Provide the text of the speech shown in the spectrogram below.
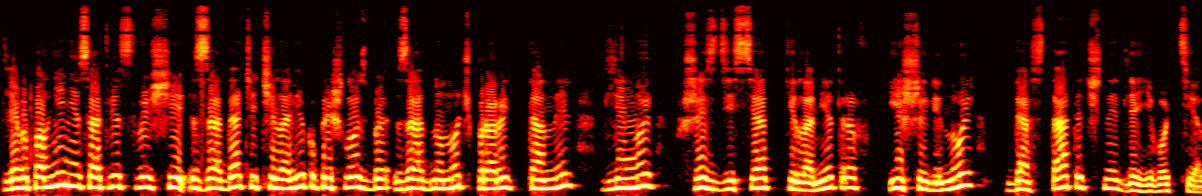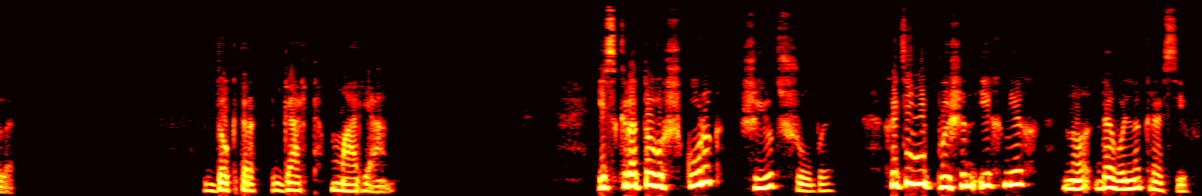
Для выполнения соответствующей задачи человеку пришлось бы за одну ночь прорыть тоннель длиной в 60 километров и шириной, достаточной для его тела. Доктор Гарт Мариан Из кротовых шкурок шьют шубы. Хоть и не пышен их мех, но довольно красив.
